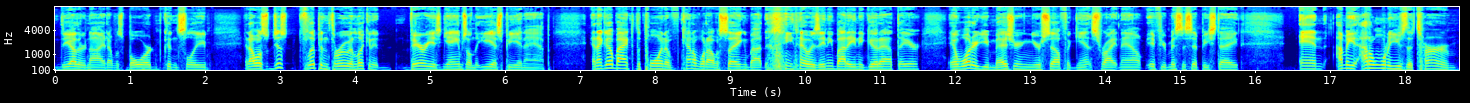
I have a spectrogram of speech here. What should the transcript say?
the other night. I was bored, couldn't sleep, and I was just flipping through and looking at various games on the ESPN app. And I go back to the point of kind of what I was saying about, you know, is anybody any good out there? And what are you measuring yourself against right now if you're Mississippi State? And I mean, I don't want to use the term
